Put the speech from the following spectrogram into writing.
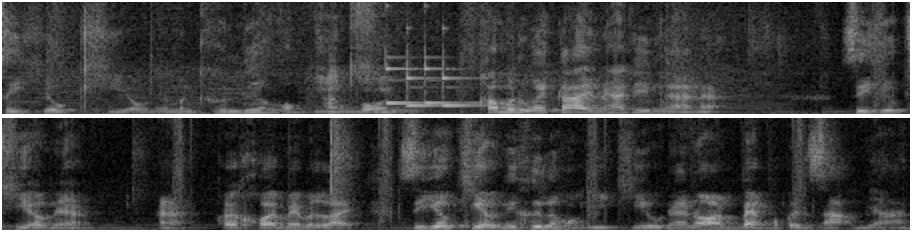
สีเขียวๆเนี่ยมันคือเรื่องของ ข้าง EQ บน เข้ามาดูใกล้ๆไหมฮะทีมงานฮะสีเขียวๆเนี่ยอะค่อยๆ ไม่เป็นไร สีเขียวๆนี่คือเรื่องของ EQ แน่นอนแบ่งออกเป็น 3 ย่าน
